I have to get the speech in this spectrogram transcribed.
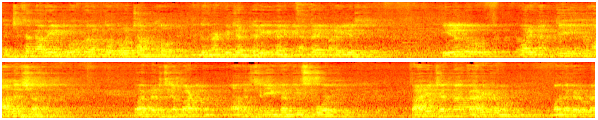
ఖచ్చితంగా వీరి ప్రోత్సాహంతో ప్రోత్సాహంతో ముందుకు నడిపించడం జరిగిందని మీ అందరికీ మనవి చేస్తుంది ఈరోజు వారి మంచి ఆదర్శాలు వారు నడిచిన బాటను ఆదర్శనీయంగా తీసుకోవాలి. కార్యాచరణ కార్యక్రమం. మా దగ్గర ఉన్న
